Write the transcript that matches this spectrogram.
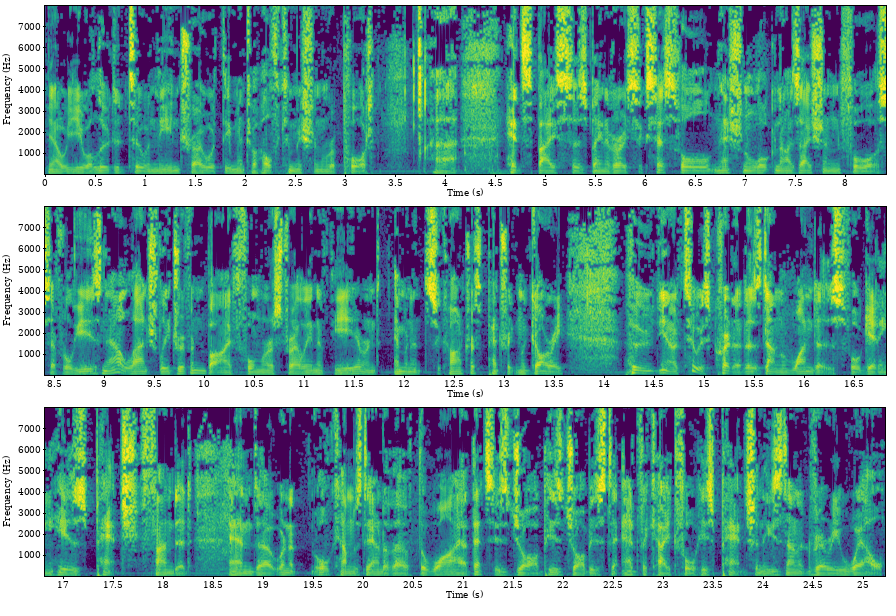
you know you alluded to in the intro with the Mental Health Commission report. Uh, Headspace has been a very successful national organisation for several years now, largely driven by former Australian of the Year and eminent psychiatrist Patrick McGorry, who, you know, to his credit, has done wonders for getting his patch funded. And uh, when it all comes down to the, the wire, that's his job. His job is to advocate for his patch, and he's done it very well.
